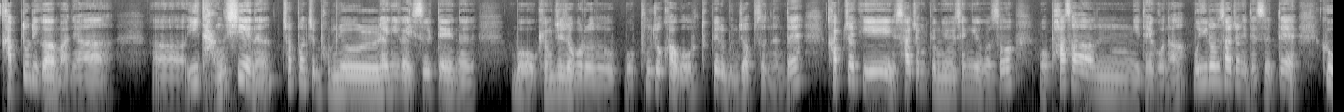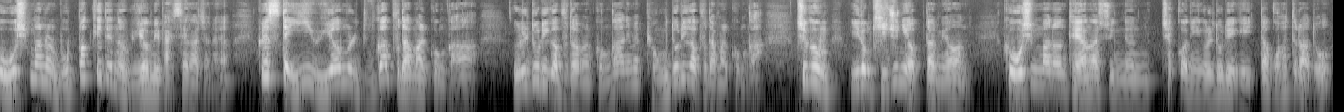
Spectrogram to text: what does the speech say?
갑돌이가 만약 어, 이 당시에는 첫 번째 법률 행위가 있을 때에는 뭐 경제적으로도 뭐 풍족하고 특별히 문제 없었는데 갑자기 사정 변경이 생겨서 뭐 파산이 되거나 뭐 이런 사정이 됐을 때 그 50만 원을 못 받게 되는 위험이 발생하잖아요. 그랬을 때 이 위험을 누가 부담할 건가? 을돌이가 부담할 건가? 아니면 병돌이가 부담할 건가? 지금 이런 기준이 없다면 그 50만 원 대항할 수 있는 채권이 을돌이에게 있다고 하더라도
